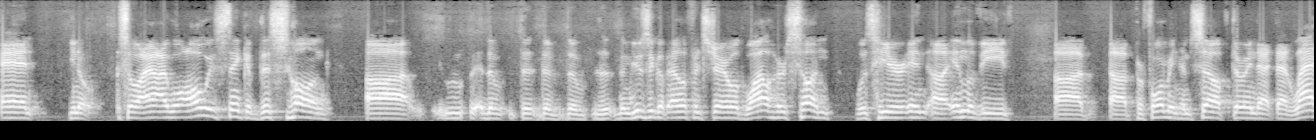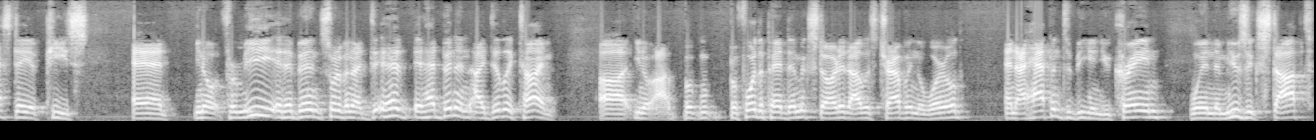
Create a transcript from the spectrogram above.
And, you know, so I, I will always think of this song, uh, the, the, the, the, the music of Ella Fitzgerald while her son was here in, uh, in Lviv, uh, uh, performing himself during that, that last day of peace. And, you know, for me, it had been sort of an, it had, it had been an idyllic time. Uh, you know, I, before the pandemic started, I was traveling the world and I happened to be in Ukraine when the music stopped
